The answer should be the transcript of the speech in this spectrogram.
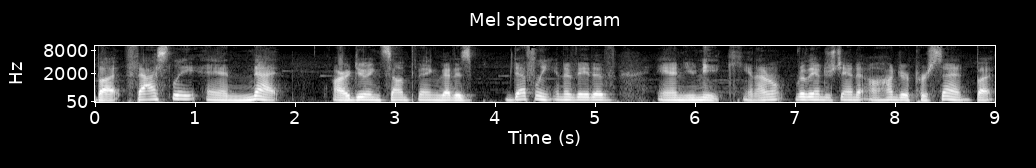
But Fastly and Net are doing something that is definitely innovative and unique. And I don't really understand it 100%, but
